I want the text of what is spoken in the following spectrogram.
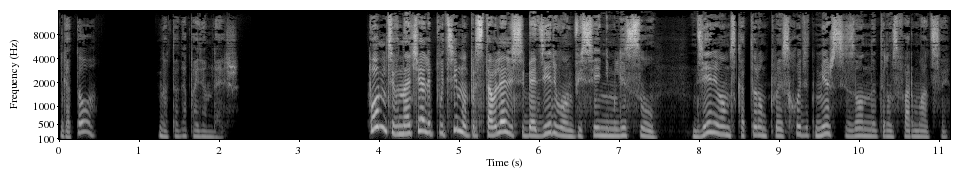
Готово? Ну тогда пойдем дальше. Помните, в начале пути мы представляли себя деревом в весеннем лесу, деревом, с которым происходит межсезонная трансформация.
